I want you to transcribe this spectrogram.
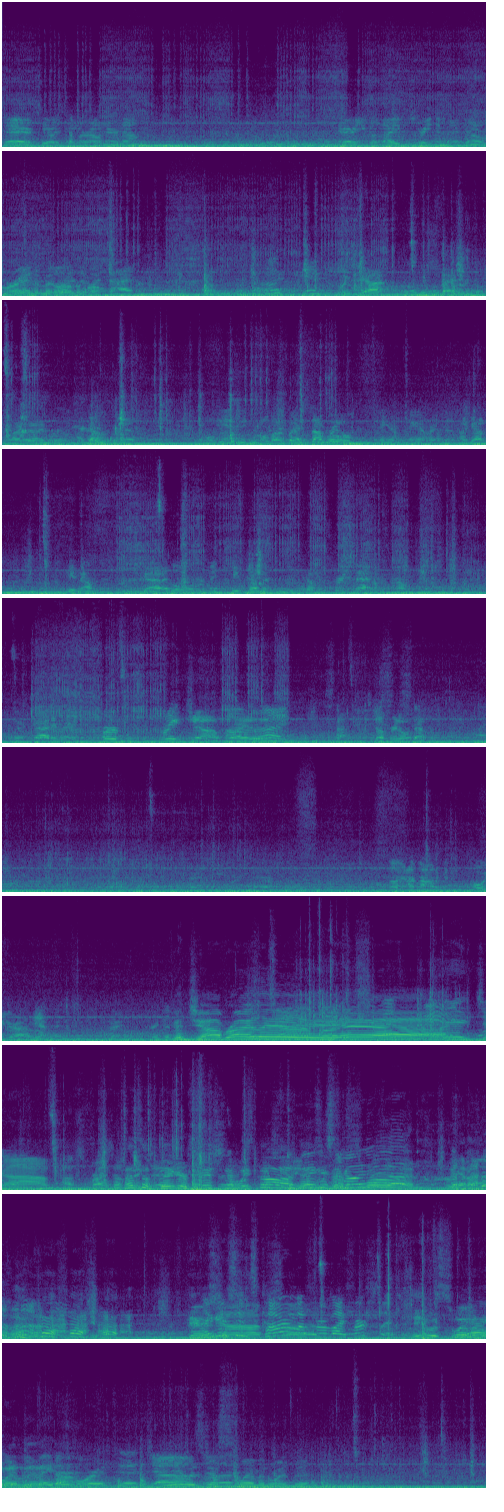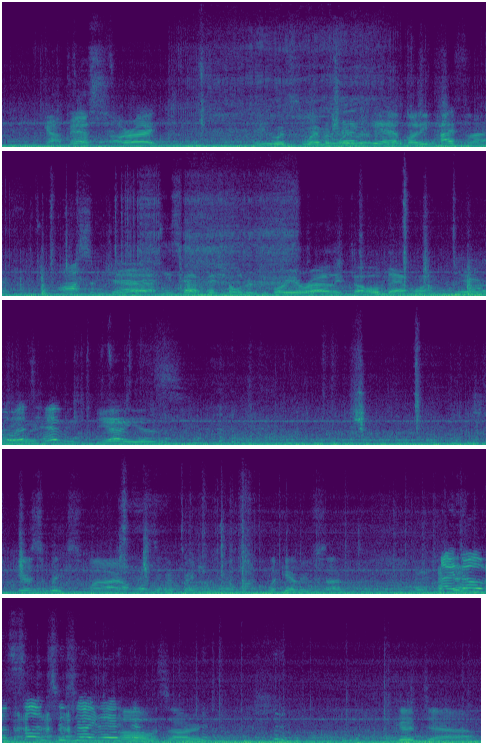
There, see how he's coming around there now? There you go. Now you can straighten it back out. Keep right in the middle of the boat. What you got? High diver. I got it. Hold on back. Stop reeling. Hang on, hang on right there. I got it. Okay, now got it. Go over me. Keep coming. Keep coming straight back. Come. Yeah, got it, man. Perfect. Great job. All right. right. Stop. Stop. Reload. Stop. Oh, I'm out of it. Oh, you're out of it. Yeah. Good, job, Riley! Good job, yeah! Great job! I'm surprised how That's big a bigger fish than we thought. Thank you for going one. He I guess job, it's karma son. for my first fish. he was swimming with it. made up for it. Good job. He was just bud. swimming with it. Got this. All right. He was swimming Heck with it. yeah, buddy. High five. Awesome job. Yeah, he's got fish holders for you, Riley, to hold that one. Oh, that's heavy. Yeah, he is. Give us a big smile. That's a good picture, man. Look at me, son. I know, the sun's just right there. Oh, sorry. Good job.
